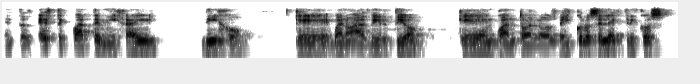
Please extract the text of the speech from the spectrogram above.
Entonces, este cuate Mijail dijo que, bueno, advirtió que en cuanto a los vehículos eléctricos,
